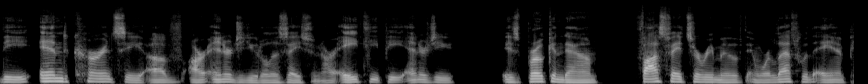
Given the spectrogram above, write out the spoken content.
the end currency of our energy utilization. Our ATP energy is broken down, phosphates are removed, and we're left with AMP.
